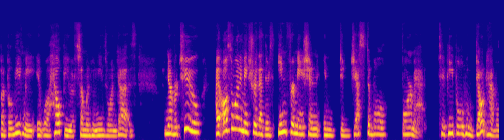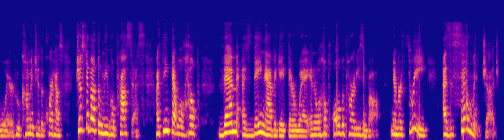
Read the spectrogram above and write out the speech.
but believe me, it will help you if someone who needs one does. Number two, I also want to make sure that there's information in digestible format to people who don't have a lawyer who come into the courthouse just about the legal process. I think that will help them as they navigate their way and it will help all the parties involved. Number three, as a settlement judge,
